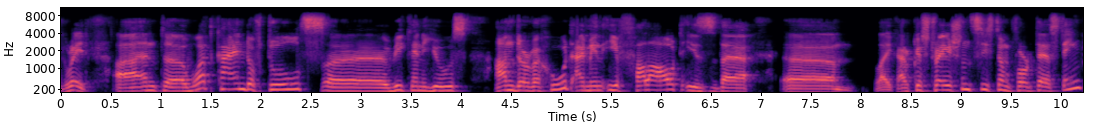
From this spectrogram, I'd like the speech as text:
Great. and what kind of tools we can use under the hood? I mean, if Fallout is the um, like orchestration system for testing,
